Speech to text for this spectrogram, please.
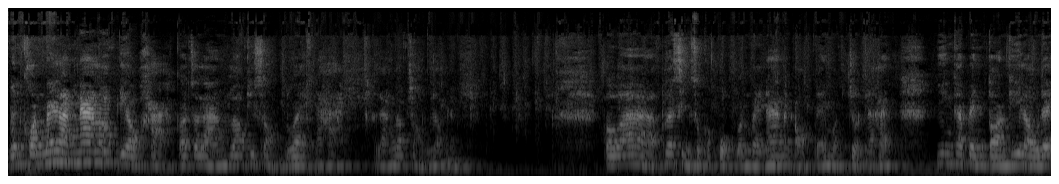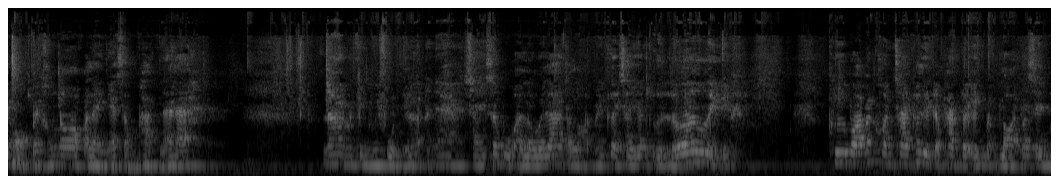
เป็นคนไม่ล้างหน้ารอบเดียวค่ะ ก็จะล้างรอบที่สองด้วยนะคะ ล้างรอบสองรอบหนึ่งเพราะว่าเพื่อสิ่งสกปรกบนใบหน้ามันออกได้หมดจดนะคะ ยิ่งถ้าเป็นตอนที่เราได้ออกไปข้างนอกอะไรเงี้ยสัมผัสนะคะ หน้ามันจะมีฝุ่นเยอะนะคะใช้สบู่อะโลเวล่าตลอดไม่เคยใช้อย่างอื่นเลย คือบอสเป็นคนใช้ผลิตภัณฑ์ตัวเองแบบร้อยเปอร์เซ็นต์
